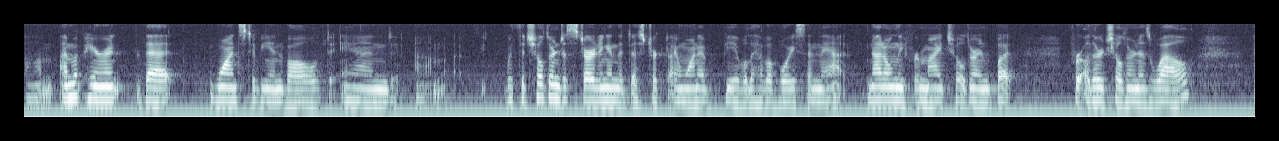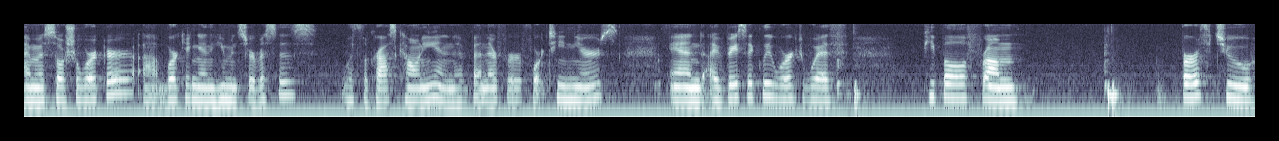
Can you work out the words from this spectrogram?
um, I'm a parent that wants to be involved and um, with the children just starting in the district, I want to be able to have a voice in that, not only for my children, but for other children as well. I'm a social worker, uh, working in human services with La Crosse County and have been there for 14 years. And I've basically worked with people from birth to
